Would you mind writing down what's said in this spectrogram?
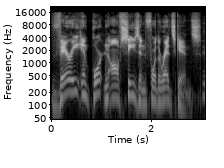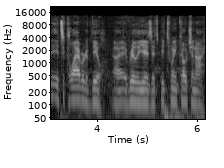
very important offseason for the Redskins. It's a collaborative deal. Uh, it really is. It's between coach and I.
